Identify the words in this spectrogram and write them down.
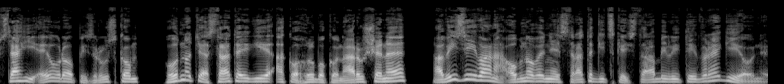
Vzťahy Európy s Ruskom hodnotia stratégie ako hlboko narušené a vyzýva na obnovenie strategickej stability v regióne.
